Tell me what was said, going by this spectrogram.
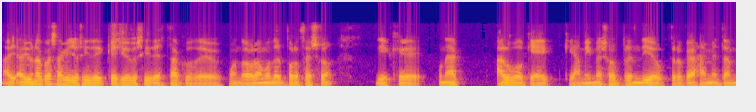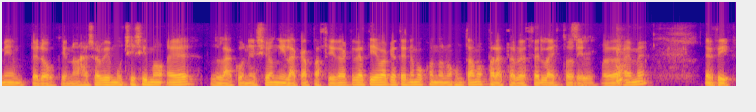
hay, una cosa que yo sí, que yo sí destaco de cuando hablamos del proceso y es que una algo que, a mí me sorprendió, creo que a Jaime también, pero que nos ha servido muchísimo es la conexión y la capacidad creativa que tenemos cuando nos juntamos para establecer la historia, ¿verdad, Jaime? Es decir,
